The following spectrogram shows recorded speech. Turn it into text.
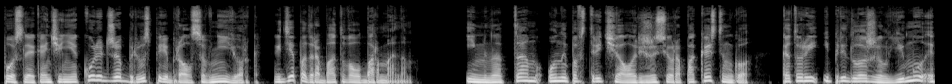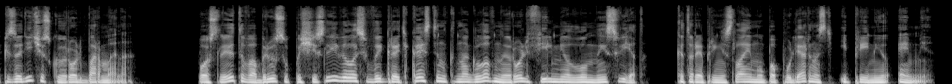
После окончания колледжа Брюс перебрался в Нью-Йорк, где подрабатывал барменом. Именно там он и повстречал режиссера по кастингу, который и предложил ему эпизодическую роль бармена. После этого Брюсу посчастливилось выиграть кастинг на главную роль в фильме «Лунный свет», которая принесла ему популярность и премию Эмми.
